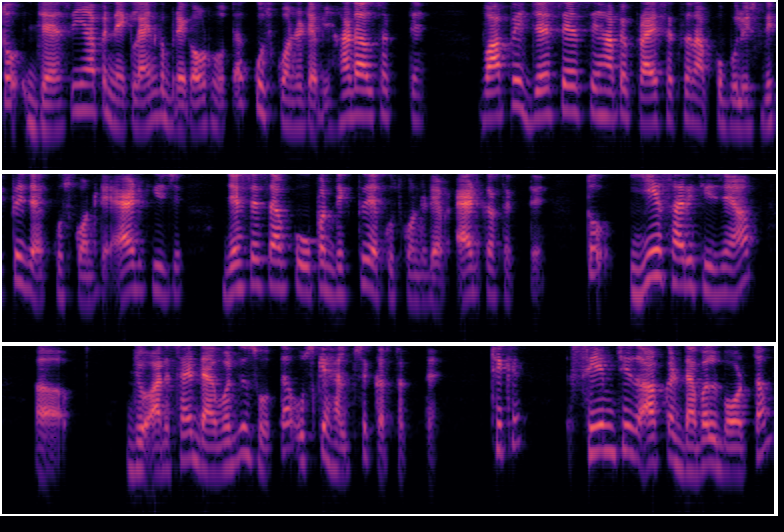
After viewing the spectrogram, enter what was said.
तो जैसे यहाँ पे नेकलाइन का ब्रेकआउट होता है, कुछ क्वांटिटी आप यहाँ डाल सकते हैं। वापस जैसे जैसे यहाँ पे प्राइस सेक्शन आपको बुलिश दिखते जाए, कुछ क्वांटिटी ऐड कीजिए। जैसे जैसे आपको ऊपर दिखते जाए, कुछ क्वांटिटी आप ऐड कर सकते हैं। तो ये सारी चीज़ें आप जो आर एस आई डाइवर्जेंस होता है, उसके हेल्प से कर सकते हैं। ठीक है? सेम चीज़ आपका डबल बॉटम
